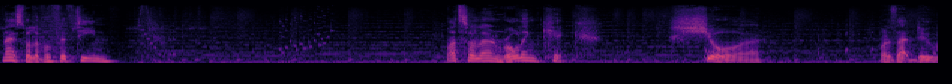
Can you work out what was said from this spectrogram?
Nice, we're level 15. Let's learn Rolling Kick. Sure. What does that do?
